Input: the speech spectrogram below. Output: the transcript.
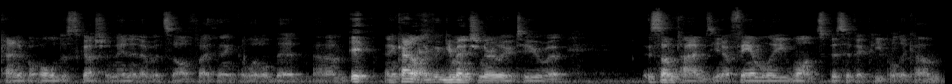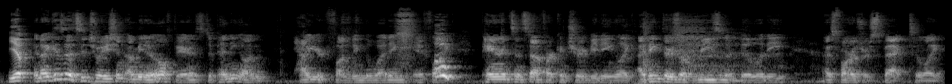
kind of a whole discussion in and of itself. I think a little bit. Um, It and kind of like you mentioned earlier too. Uh, sometimes you know family wants specific people to come. Yep. And I guess that situation. I mean, in all fairness, depending on how you're funding the wedding, if like Oh. parents and stuff are contributing, like I think there's a reasonability as far as respect to like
